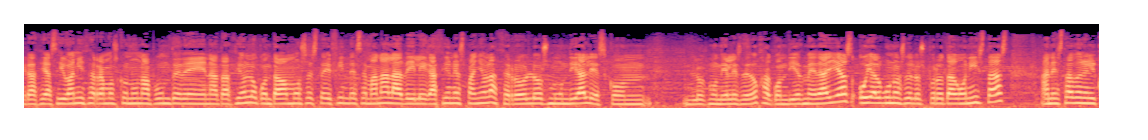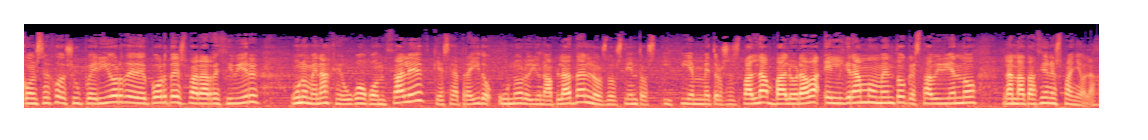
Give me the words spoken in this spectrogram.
Gracias, Iván. Y cerramos con un apunte de natación. Lo contábamos este fin de semana. La delegación española cerró los mundiales con los mundiales de Doha con 10 medallas. Hoy algunos de los protagonistas han estado en el Consejo Superior de Deportes para recibir un homenaje. Hugo González, que se ha traído un oro y una plata en los 200 y 100 metros espalda, valoraba el gran momento que está viviendo la natación española.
